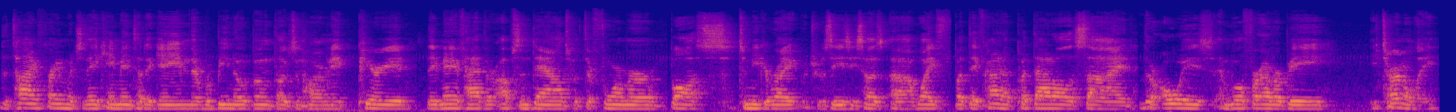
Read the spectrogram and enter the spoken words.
the time frame which they came into the game, there would be no Bone Thugs and Harmony, period. They may have had their ups and downs with their former boss, Tomica Wright, which was Eazy's uh, wife, but they've kind of put that all aside. They're always and will forever be eternally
